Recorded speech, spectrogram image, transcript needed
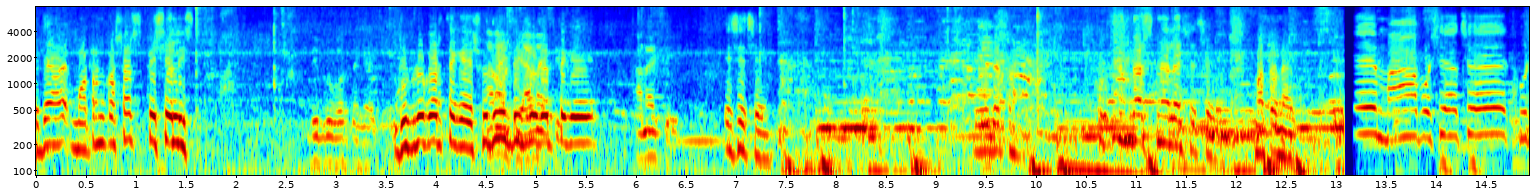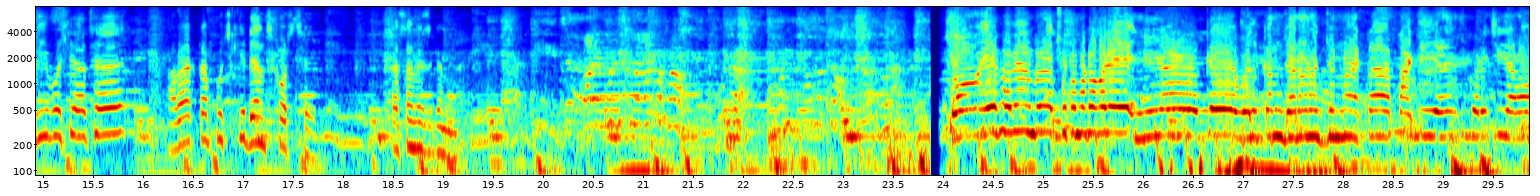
এটা মটন কষার স্পেশালিস্ট ডিব্রুগড় থেকে ডিব্রুগড় থেকে শুধু ডিব্রুগড় থেকে আনাইছি। এসেছে। খুব সুন্দর স্মেল এসেছে মাটনের মা বসে আছে খুড়ি বসে আছে আরও একটা পুচকি ড্যান্স করছে অ্যাসামিস গানে তো এইভাবে আমরা ছোট মোটো করে নিউ ইয়র্কে ওয়েলকাম জানানোর জন্য একটা পার্টি অ্যারেঞ্জ করেছি। আরও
